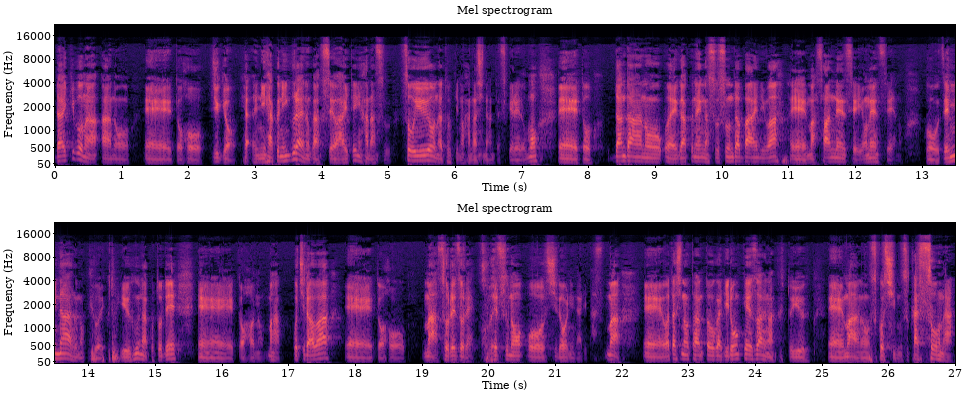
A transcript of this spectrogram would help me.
大規模な、あの、えっ、ー、と、授業、200人ぐらいの学生を相手に話す、そういうような時の話なんですけれども、えっ、と、だんだんあの、学年が進んだ場合には、え、まあ3年生、4年生の、こう、ゼミナールの教育というふうなことで、えっ、と、あの、まあ、こちらは、えっ、と、まあ、それぞれ個別の指導になります。まあ、えー、私の担当が理論経済学という、えー、まあ、あの、少し難しそうな、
